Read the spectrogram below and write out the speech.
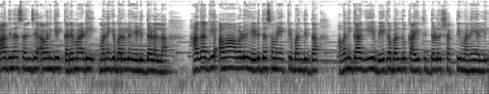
ಆ ದಿನ ಸಂಜೆ ಅವನಿಗೆ ಕರೆ ಮಾಡಿ ಮನೆಗೆ ಬರಲು ಹೇಳಿದ್ದಳಲ್ಲ. ಹಾಗಾಗಿ ಅವ ಅವಳು ಹೇಳಿದ ಸಮಯಕ್ಕೆ ಬಂದಿದ್ದ. ಅವನಿಗಾಗಿಯೇ ಬೇಗ ಬಂದು ಕಾಯುತ್ತಿದ್ದಳು ಶಕ್ತಿ ಮನೆಯಲ್ಲಿ.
